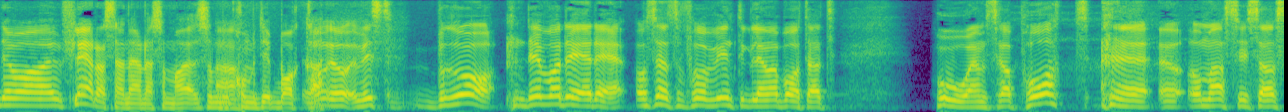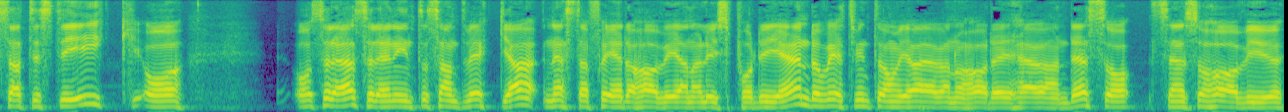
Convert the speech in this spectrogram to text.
Det var flera sådana som, som Ja. kommer tillbaka. Jo, jo, visst, bra. Det var det det. Och sen så får vi inte glömma bort att H&M's rapport och massvis av statistik och, och sådär. Så det är en intressant vecka. Nästa fredag har vi analyspodd igen. Då vet vi inte om vi har äran att ha dig här Anders. Och sen så har vi ju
